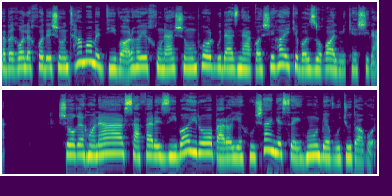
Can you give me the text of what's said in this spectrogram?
و به قول خودشون تمام دیوارهای خونشون پر بود از نقاشی هایی که با زغال میکشیدن. شوق هنر سفر زیبایی رو برای هوشنگ سیهون به وجود آورد.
